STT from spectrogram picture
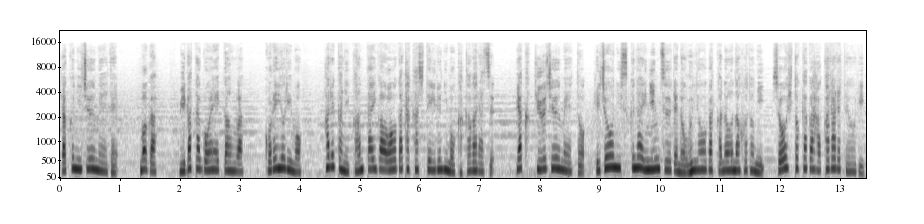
120名で、モガ、ミ型護衛艦は、これよりも、はるかに艦隊が大型化しているにもかかわらず、約90名と非常に少ない人数での運用が可能なほどに消費と化が図られており、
